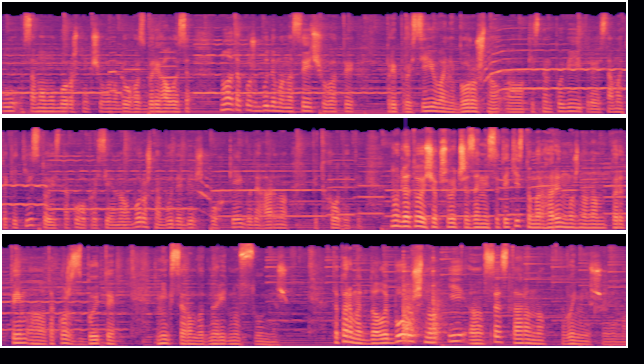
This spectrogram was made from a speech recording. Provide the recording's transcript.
у самому борошні, якщо воно довго зберігалося. Ну а також будемо насичувати при просіюванні борошно е, киснем повітря. Саме таке тісто із такого просіяного борошна буде більш пухке і буде гарно підходити. Ну для того, щоб швидше замісити тісто, маргарин можна нам перед тим також збити міксером в однорідну суміш. Тепер ми додали борошно і е, все старанно вимішуємо.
